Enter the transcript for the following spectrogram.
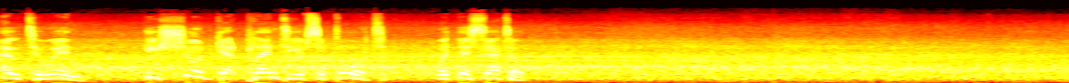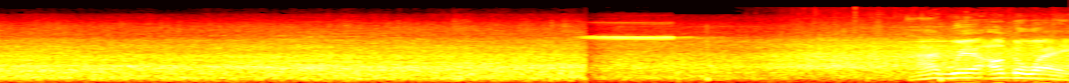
out to in. He should get plenty of support with this setup. And we're underway.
